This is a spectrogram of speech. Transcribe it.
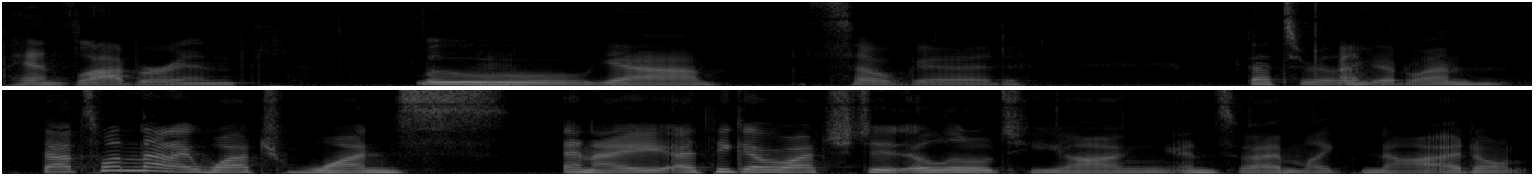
Pan's Labyrinth, Ooh, yeah, so good. that's a really I'm- good one. That's one that I watched once, and I I think I watched it a little too young, and so I'm like, nah, I don't.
